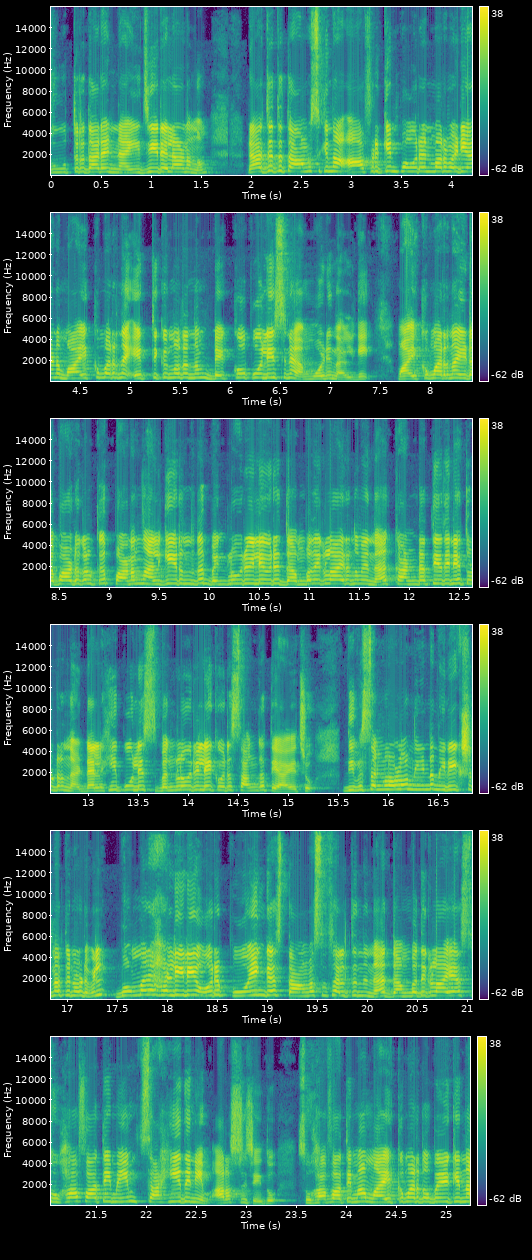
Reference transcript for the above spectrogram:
സൂത്രധാരൻ നൈജീരിയയിലാണെന്നും രാജ്യത്ത് താമസിക്കുന്ന ആഫ്രിക്കൻ പൗരന്മാർ വഴിയാണ് മയക്കുമരുന്ന് എത്തിക്കുന്നതെന്നും ഡെക്കോ പോലീസിന് മൊഴി നൽകി. മയക്കുമരുന്ന് ഇടപാടുകൾക്ക് പണം നൽകിയിരുന്നത് ബംഗളൂരുവിലെ ഒരു ദമ്പതികളായിരുന്നുവെന്ന് കണ്ടെത്തിയതിനെ തുടർന്ന് ഡൽഹി പോലീസ് ബംഗളൂരുവിലേക്ക് ഒരു സംഘത്തെ അയച്ചു. ദിവസങ്ങളോളം നീണ്ട നിരീക്ഷണത്തിനൊടുവിൽ ബൊമ്മനഹള്ളിയിലെ ഒരു പോയിങ് ഗസ് താമസ സ്ഥലത്ത് നിന്ന് ദമ്പതികളായ സുഹ ഫാത്തിമയും സഹീദിനെയും അറസ്റ്റ് ചെയ്തു. സുഹ ഫാത്തിമ മയക്കുമരുന്ന് ഉപയോഗിക്കുന്ന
